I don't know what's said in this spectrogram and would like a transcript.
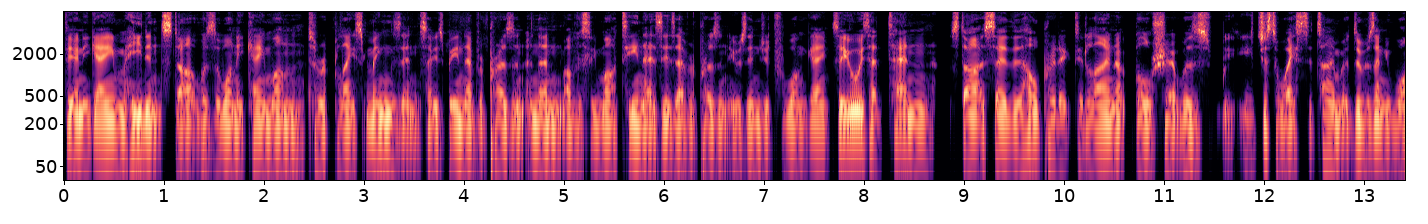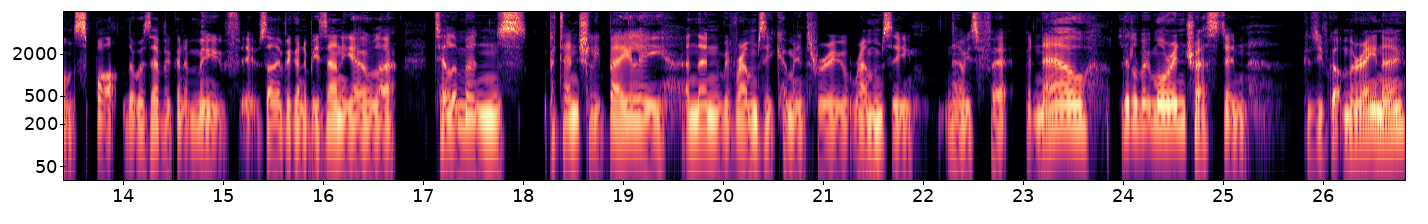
The only game he didn't start was the one he came on to replace Mings in, so he's been ever present. And then obviously Martinez is ever present. He was injured for one game, so you always had ten starters. So the whole predicted lineup bullshit was just a waste of time. There was only one spot that was ever going to move. It was either going to be Zaniolo, Tielemans, potentially Bailey, and then with Ramsey coming through, Ramsey now he's fit. But now a little bit more interesting because you've got Moreno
